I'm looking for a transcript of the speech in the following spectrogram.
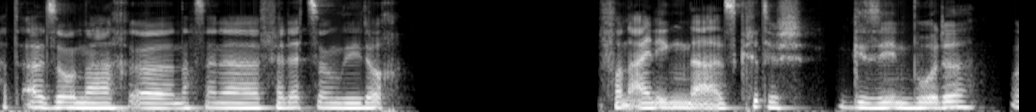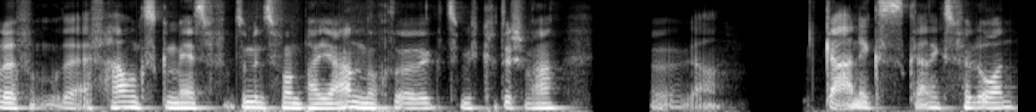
Hat also nach, äh, nach seiner Verletzung, die doch von einigen da als kritisch gesehen wurde, oder, oder erfahrungsgemäß, zumindest vor ein paar Jahren noch äh, ziemlich kritisch war, äh, ja, gar nichts, gar nichts verloren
